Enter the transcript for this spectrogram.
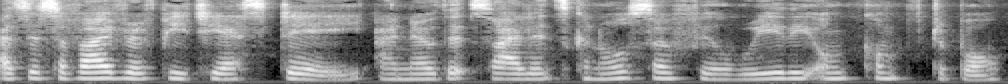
as a survivor of PTSD, I know that silence can also feel really uncomfortable.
